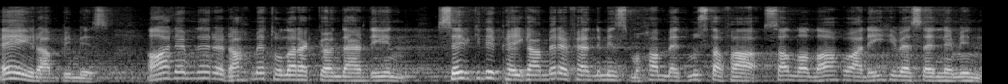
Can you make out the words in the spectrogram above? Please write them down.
Ey Rabbimiz! Alemlere rahmet olarak gönderdiğin sevgili Peygamber Efendimiz Muhammed Mustafa sallallahu aleyhi ve sellemin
